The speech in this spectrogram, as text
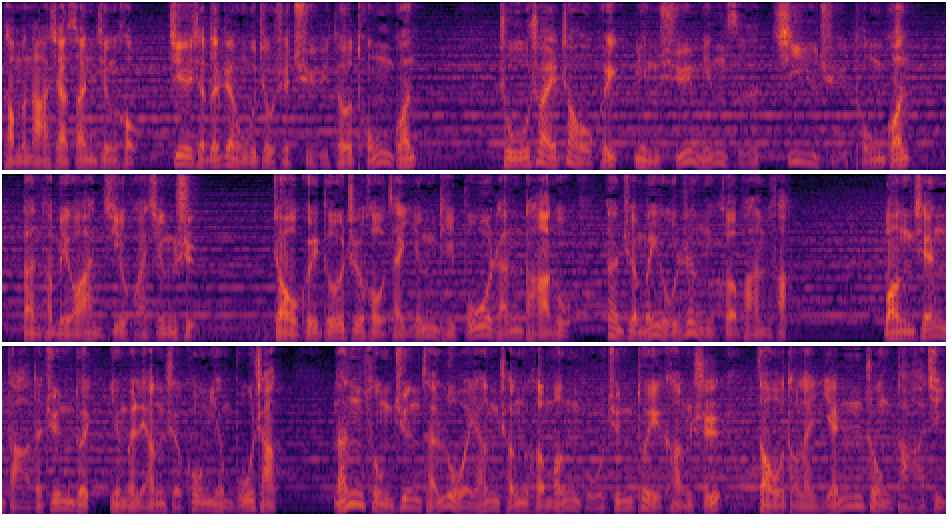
他们拿下三京后，接下的任务就是取得潼关。主帅赵奎命徐敏子西取潼关，但他没有按计划行事。赵奎得知后，在营地勃然大怒，但却没有任何办法。往前打的军队因为粮食供应不上。南宋军在洛阳城和蒙古军对抗时遭到了严重打击，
